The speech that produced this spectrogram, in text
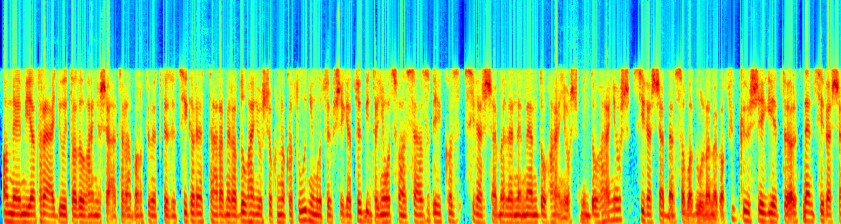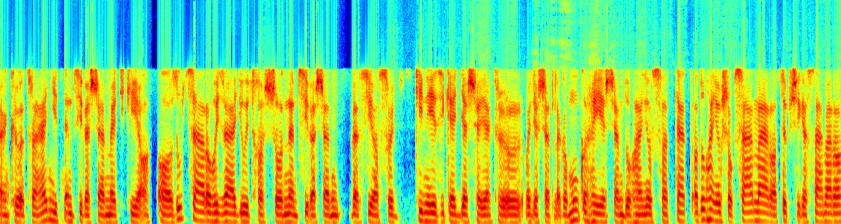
amely miatt rágyújt a dohányos általában a következő cigarettára, mert a dohányosoknak a túlnyomó többsége, több mint a 80% az szívesebben lenne nem dohányos, mint dohányos, szívesebben szabadulna meg a függőségétől, nem szívesen költ rá ennyit, nem szívesen megy ki a, az utcára, hogy rágyújthasson, nem szívesen veszi azt, hogy kinézik egyes helyekről, vagy esetleg a munkahelyén sem dohányozhat. Tehát a dohányosok számára, a többsége számára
